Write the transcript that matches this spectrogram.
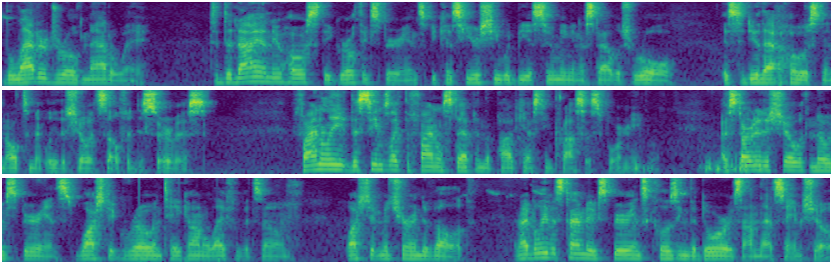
The latter drove Matt away. To deny a new host the growth experience because he or she would be assuming an established role is to do that host and ultimately the show itself a disservice. Finally, this seems like the final step in the podcasting process for me. I've started a show with no experience, watched it grow and take on a life of its own, watched it mature and develop, and I believe it's time to experience closing the doors on that same show.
